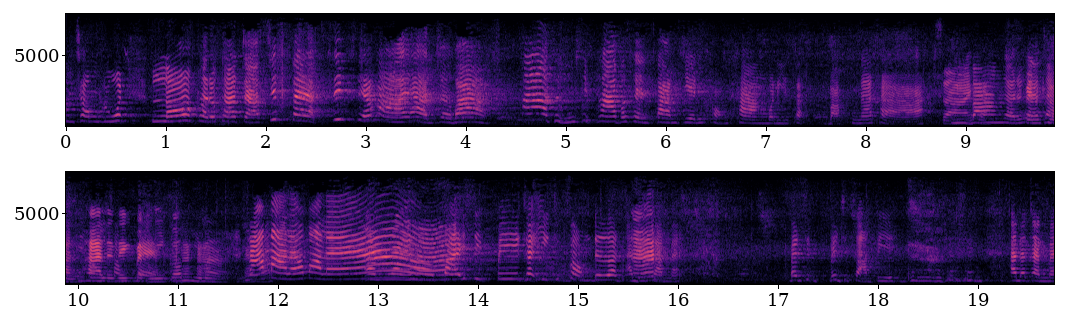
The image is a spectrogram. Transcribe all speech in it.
ำชำรุดลอกค่ะลูกค้าจ๋าซิปแตกซิปเสียหายอาจเจอบ้าง5ถึง15ตามเกณฑ์ของทางบริษัทบัคนะคะใช่มีบ้างค่ะลูกเป็นค้าจ๋างที่ผ้าทำเล็กๆแบบนี้ก็มีมาน้ำมาแล้วมาแล้วอะไรคะไป 10 ปีกับอีก 12 เดือน อันเดียวกันไหมเป็นสิบเป็น13ปี อันเดียวกันไหม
